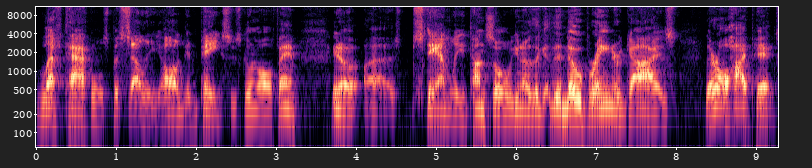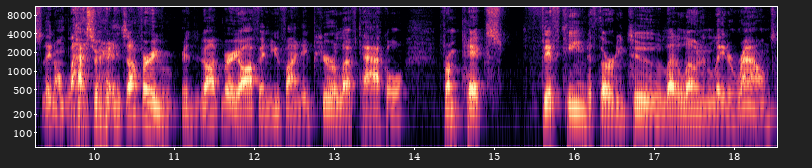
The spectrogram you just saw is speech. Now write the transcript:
left tackles, Boselli, Ogden, Pace, who's going to the Hall of Fame, you know, uh, Stanley, Tunsil, you know, the, the no-brainer guys, they're all high picks. They don't last very, it's not very, it's not very often you find a pure left tackle from picks 15 to 32, let alone in later rounds.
